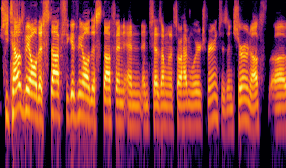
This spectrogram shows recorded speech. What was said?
she tells me all this stuff. She gives me all this stuff and and and says I'm going to start having weird experiences. And sure enough, uh,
